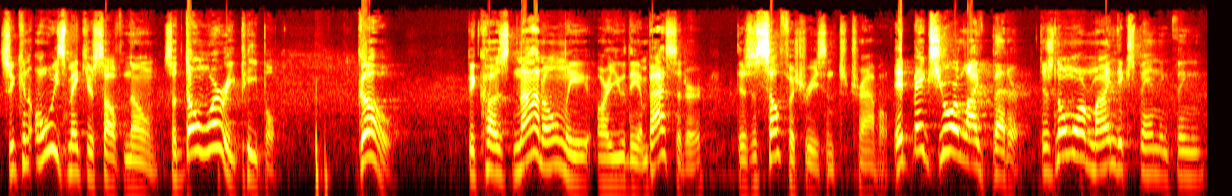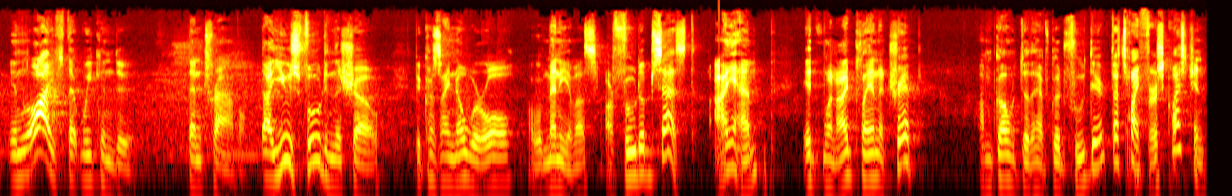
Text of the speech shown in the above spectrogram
So you can always make yourself known. So don't worry, people. Go. Because not only are you the ambassador, there's a selfish reason to travel. It makes your life better. There's no more mind expanding thing in life that we can do than travel. I use food in the show because I know we're all, well, many of us, are food obsessed. I am. It, when I plan a trip, I'm going, do they have good food there? That's my first question.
